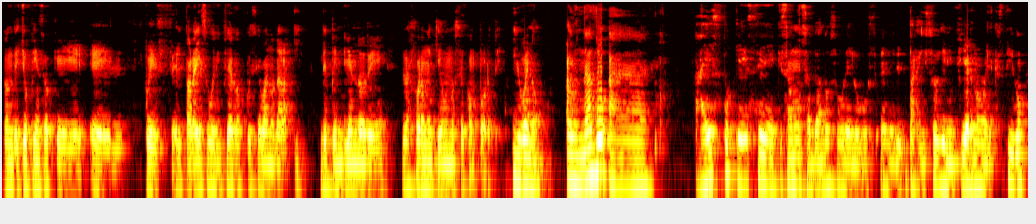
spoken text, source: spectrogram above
donde yo pienso que el, pues, el paraíso o el infierno pues, se van a dar aquí, dependiendo de la forma en que uno se comporte. Y bueno, aunado a, a esto que, es, eh, que estamos hablando sobre los, el paraíso y el infierno, el castigo,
